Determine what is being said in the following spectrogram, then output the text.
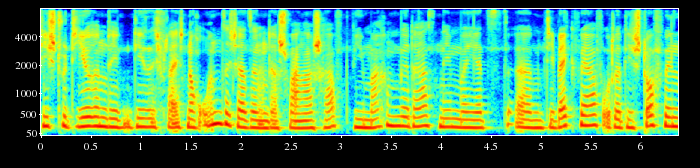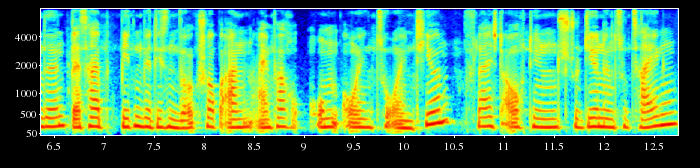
die Studierenden, die sich vielleicht noch unsicher sind in der Schwangerschaft, wie machen wir das? Nehmen wir jetzt ähm, die Wegwerf oder die Stoffwindeln? Deshalb bieten wir diesen Workshop an, einfach um zu orientieren, vielleicht auch den Studierenden zu zeigen,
